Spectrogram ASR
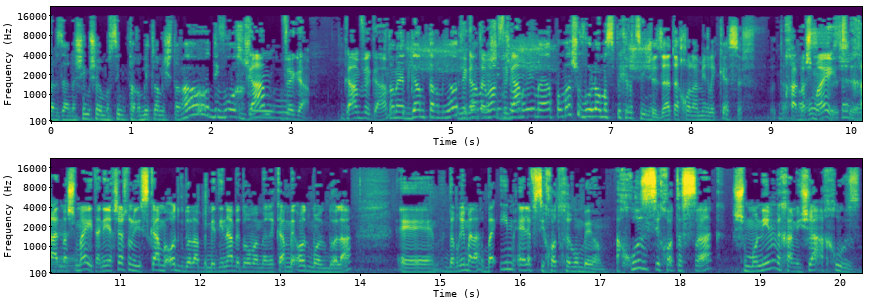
אבל זה אנשים שהם עושים תרמית למשטרה או דיווח שהוא... גם וגם. גם וגם. זאת אומרת, גם תרמיות וגם תרמיות אנשים וגם- שאומרים היה פה משהו והוא לא מספיק רציני. שזה אתה יכול להמיר לכסף. חד משמעית, בסדר. חד משמעית. אני עכשיו יש לנו עסקה מאוד גדולה במדינה בדרום אמריקה, מאוד מאוד גדולה. אה, מדברים על 40 אלף שיחות חירום ביום. אחוז שיחות הסרק, 85 אחוז.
